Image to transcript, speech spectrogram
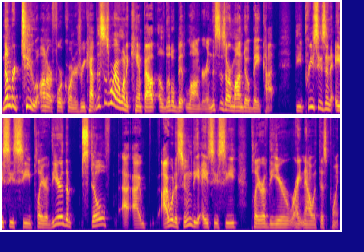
Number two on our four corners recap. This is where I want to camp out a little bit longer, and this is Armando Bacot, the preseason ACC Player of the Year. The still, I, I would assume the ACC Player of the Year right now at this point.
